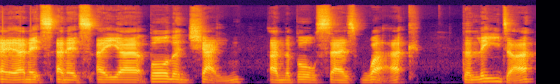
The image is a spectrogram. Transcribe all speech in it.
And it's and it's a uh, ball and chain and the ball says work, the leader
